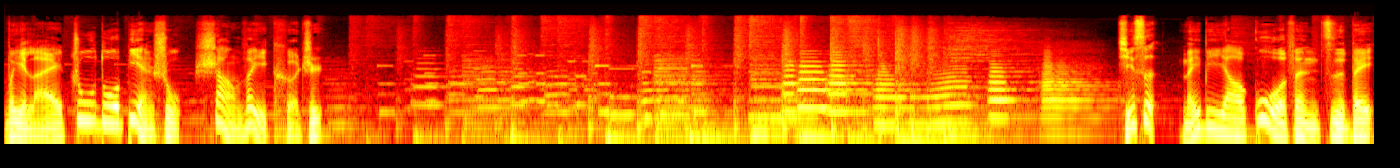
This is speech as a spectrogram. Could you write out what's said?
未来诸多变数尚未可知。其次，没必要过分自卑。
